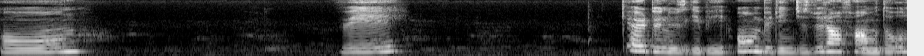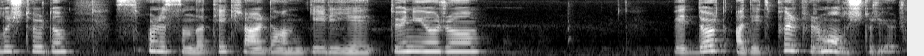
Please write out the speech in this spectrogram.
10 ve gördüğünüz gibi 11. zürafamı da oluşturdum. Sonrasında tekrardan geriye dönüyorum. Ve 4 adet pırpırımı oluşturuyorum.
